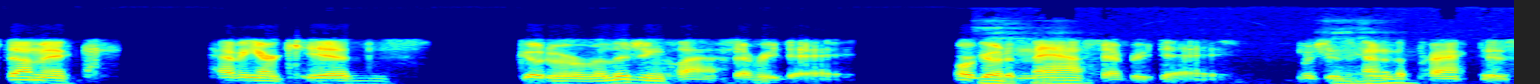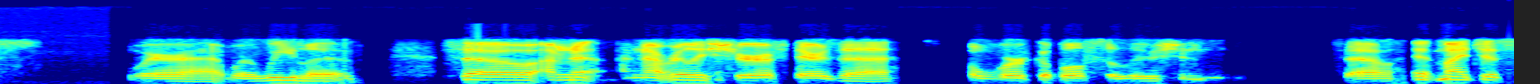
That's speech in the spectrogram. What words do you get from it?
stomach having our kids go to a religion class every day or go to Mm-hmm. mass every day, which is kind of the practice where uh, where we live. So I'm not I'm not really sure if there's a, a workable solution. So it might just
